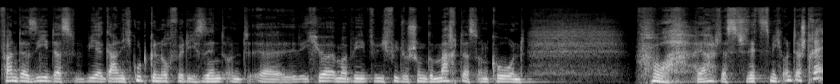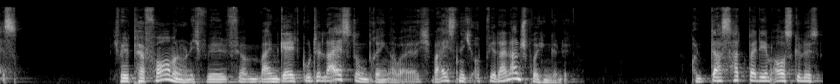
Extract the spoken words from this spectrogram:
Fantasie, dass wir gar nicht gut genug für dich sind und äh, ich höre immer, wie, wie viel du schon gemacht hast und co. Und boah, ja, das setzt mich unter Stress. Ich will performen und ich will für mein Geld gute Leistung bringen, aber ich weiß nicht, ob wir deinen Ansprüchen genügen. Und das hat bei dem ausgelöst,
